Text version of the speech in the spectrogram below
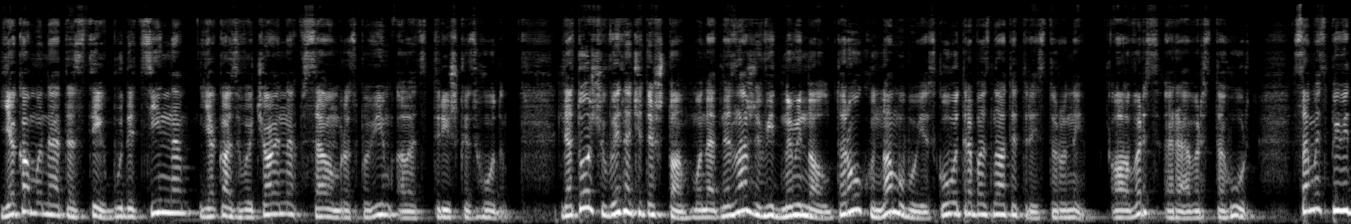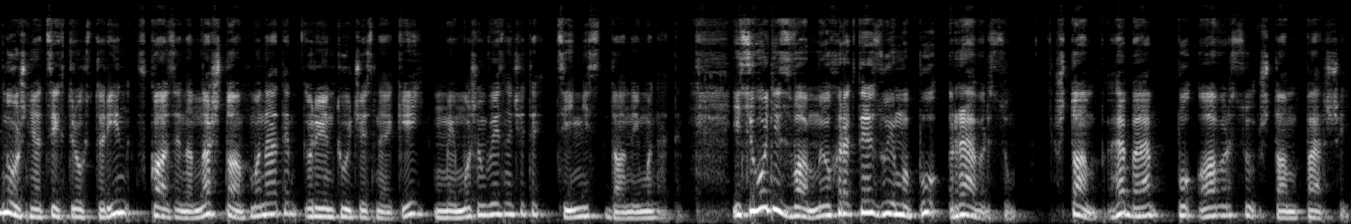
Яка монета з цих буде цінна, яка звичайна, все вам розповім, але це трішки згодом. Для того, щоб визначити штамп монет незалежно від номіналу та року, нам обов'язково треба знати три сторони: аверс, реверс та гурт. Саме співвідношення цих трьох сторін вказує нам на штамп монети, орієнтуючись на який ми можемо визначити цінність даної монети. І сьогодні з вами ми охарактеризуємо по реверсу штамп ГБ, по аверсу штамп перший.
